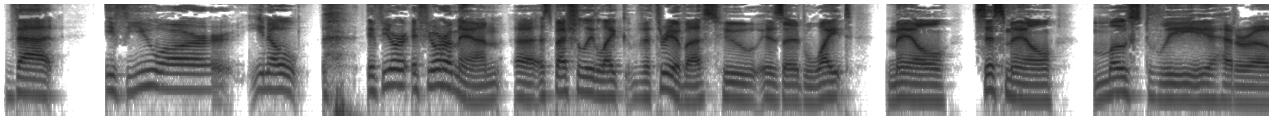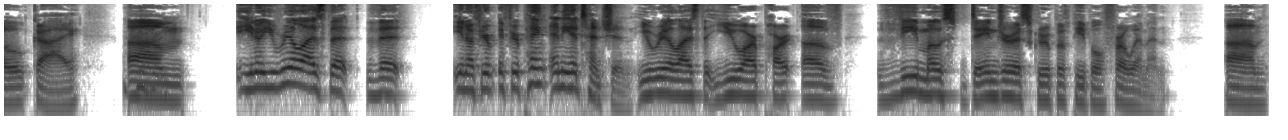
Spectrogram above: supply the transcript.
that if you are, you know. If you're if you're a man, uh, especially like the three of us, who is a white male, cis male, mostly hetero guy, um, you know, you realize that that you know if you're if you're paying any attention, you realize that you are part of the most dangerous group of people for women. Um,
